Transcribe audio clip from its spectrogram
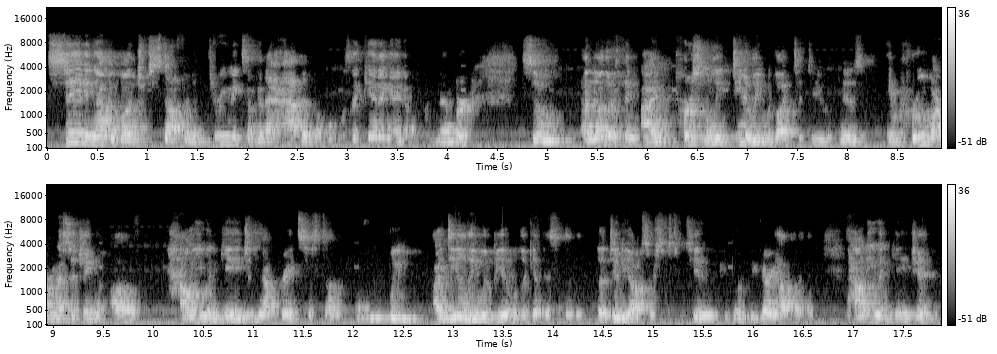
saving up a bunch of stuff, and in three weeks I'm going to have it, but what was I getting? I don't remember. So another thing I personally dearly would like to do is improve our messaging of how you engage in the upgrade system. We ideally would be able to get this into the, the duty officer system too. It would be very helpful. How do you engage it?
